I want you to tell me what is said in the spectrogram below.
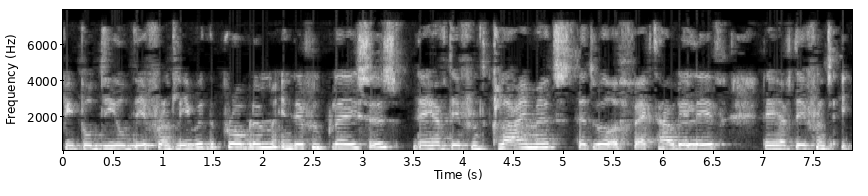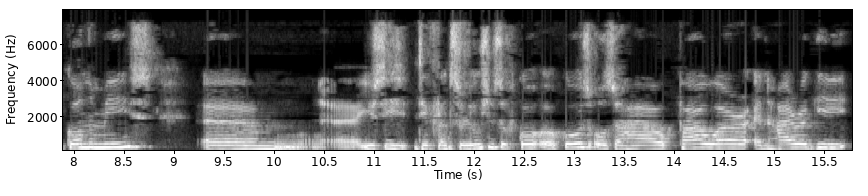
people deal differently with the problem in different places. They have different climates that will affect how they live. They have different economies. Um, uh, you see different solutions, of, co- of, course, also how power and hierarchy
